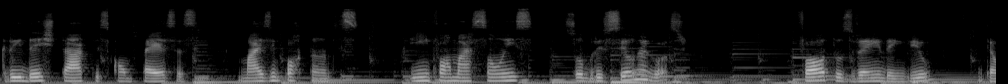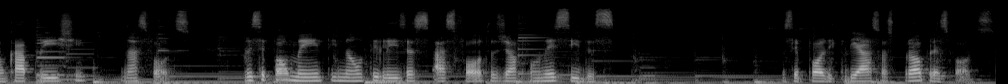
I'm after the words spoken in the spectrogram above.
Crie destaques com peças mais importantes e informações sobre o seu negócio. Fotos vendem, viu? Então capriche nas fotos. Principalmente não utilize as, as fotos já fornecidas. Você pode criar suas próprias fotos.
